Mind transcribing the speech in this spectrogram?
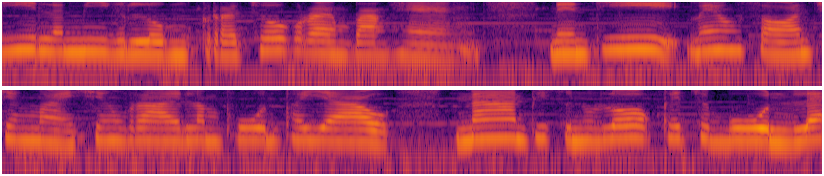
ที่ และมีลมกระโชกแรงบางแห่ง เน้นที่แม่ฮ่องสอน เชียงใหม่ เชียงราย ลำพูน พะเยา น่าน พิษณุโลก เพชรบูรณ์ และ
